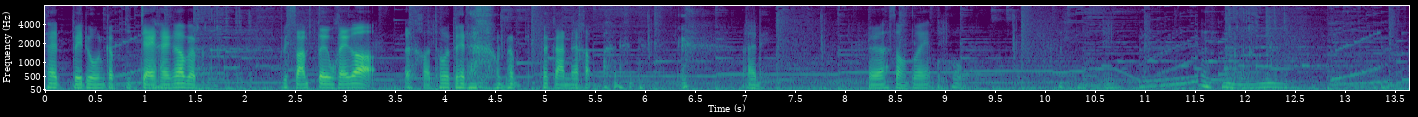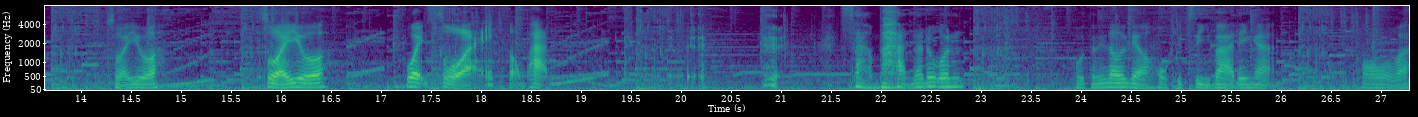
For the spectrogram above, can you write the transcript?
ถ้าไปโดนกับจิตใจใครก็แบบไปซ้ำเติมใครก็ขอโทษด้วยนะครับนับประกันนะครับ เออสองตัวเองโอ้โหสวยอยู่ สวยอยู่เหรอโว้ยสวยสองผ่านสามบาทนะทุกคนโหตอนนี้เราเหลือหกสิบสี่บาทเองอะพอบอกว่า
